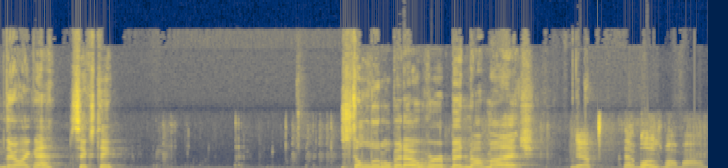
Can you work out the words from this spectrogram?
they're like, "Eh, 60." Just a little bit over, but not much. Yeah. That blows my mind.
